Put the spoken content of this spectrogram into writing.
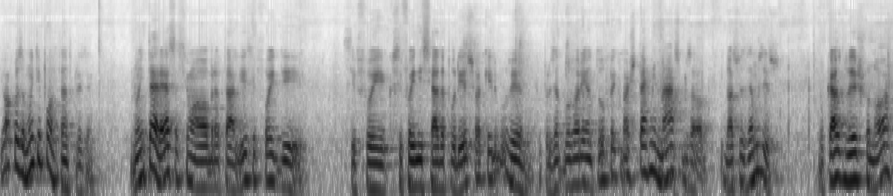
E uma coisa muito importante, presidente, não interessa se uma obra está ali, se foi de se foi, se foi iniciada por esse ou aquele governo. O presidente nos orientou foi que nós terminássemos a obra. E nós fizemos isso. No caso do eixo norte,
